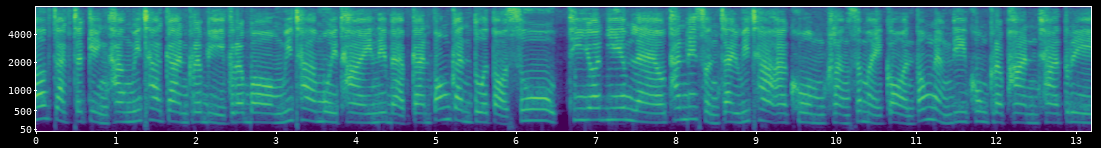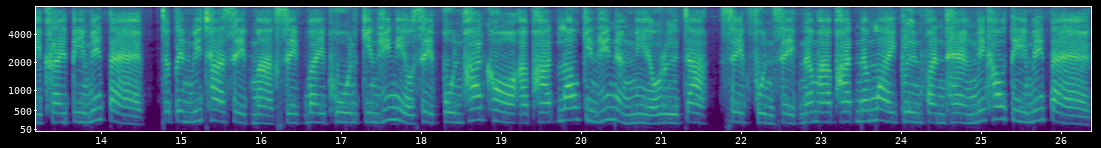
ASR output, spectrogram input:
นอกจากจะเก่งทางวิชาการกระบี่กระบองวิชามวยไทยในแบบการป้องกันตัวต่อสู้ ที่ยอดเยี่ยมแล้วท่านได้สนใจวิชาอาคมคลังสมัยก่อนต้องหนังดีคงกระพันชาตรีใครตีไม่แตกจะเป็นวิชาเสกหมากเสกใบพูนกินให้เหนียวเสกปูนพาดคออาพัดเหล้ากินให้หนังเหนียวหรือจะเสกฝุ่นเสกน้ำอาพัดน้ำลายกลืนฟันแทงไม่เข้าตีไม่แตก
